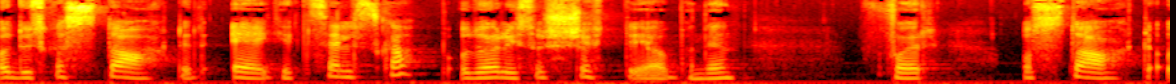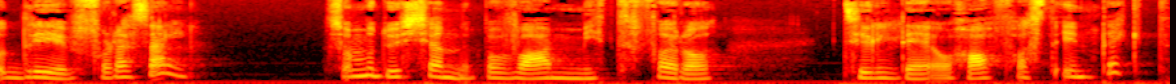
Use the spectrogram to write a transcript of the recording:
og du skal starte et eget selskap, og du har lyst til å slutte jobben din for å starte og drive for deg selv, så må du kjenne på hva er mitt forhold til det å ha fast inntekt.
